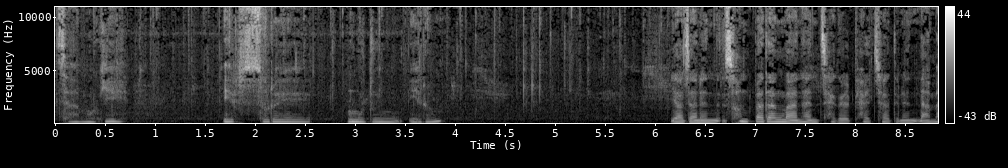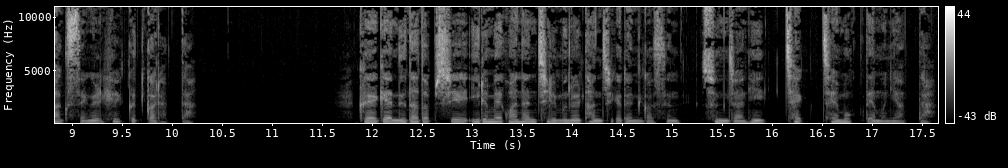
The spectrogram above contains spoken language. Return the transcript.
제목이 입술의 묻은 이름? 여자는 손바닥만한 책을 펼쳐드는 남학생을 힐끗거렸다. 그에게 느닷없이 이름에 관한 질문을 던지게 된 것은 순전히 책 제목 때문이었다.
